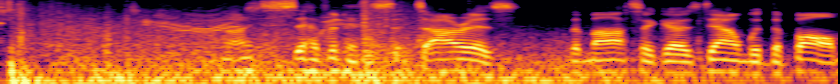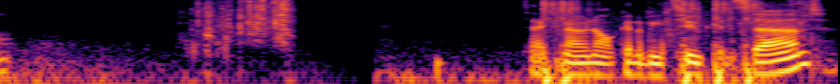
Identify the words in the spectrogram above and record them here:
9-7 as Xantares. The Martyr goes down with the bomb. Techno not going to be too concerned.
